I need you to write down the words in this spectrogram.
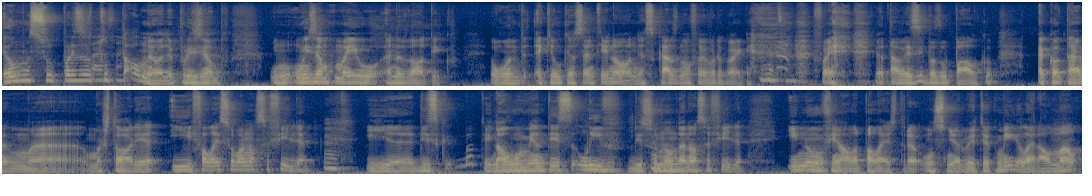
é uma surpresa Pois é. total, meu. Olha, por exemplo, um, um exemplo meio anedótico, onde aquilo que eu senti, não, nesse caso não foi vergonha. foi, eu estava em cima do palco a contar uma, uma história e falei sobre a nossa filha. Hum. E eh, disse que, bom, e em algum momento disse Liv, disse o nome da nossa filha. E no final da palestra, um senhor veio ter comigo, ele era alemão,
